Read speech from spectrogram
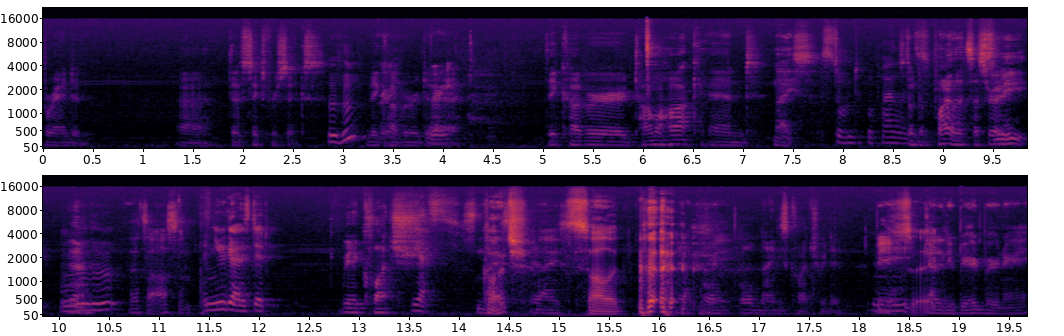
Brandon, uh, the Six for Six. Mhm. They Great. covered. Uh, Great. they covered Tomahawk and Nice. Stone Temple Pilots. Stone Temple Pilots. That's right. Sweet. Yeah. Mhm. That's awesome. And you guys did We did Clutch. yes. It's nice. Clutch. Yeah. Nice. Solid. Yeah, old, old '90s Clutch. We did. Beard, Mhm. Gotta do beard burner, eh?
